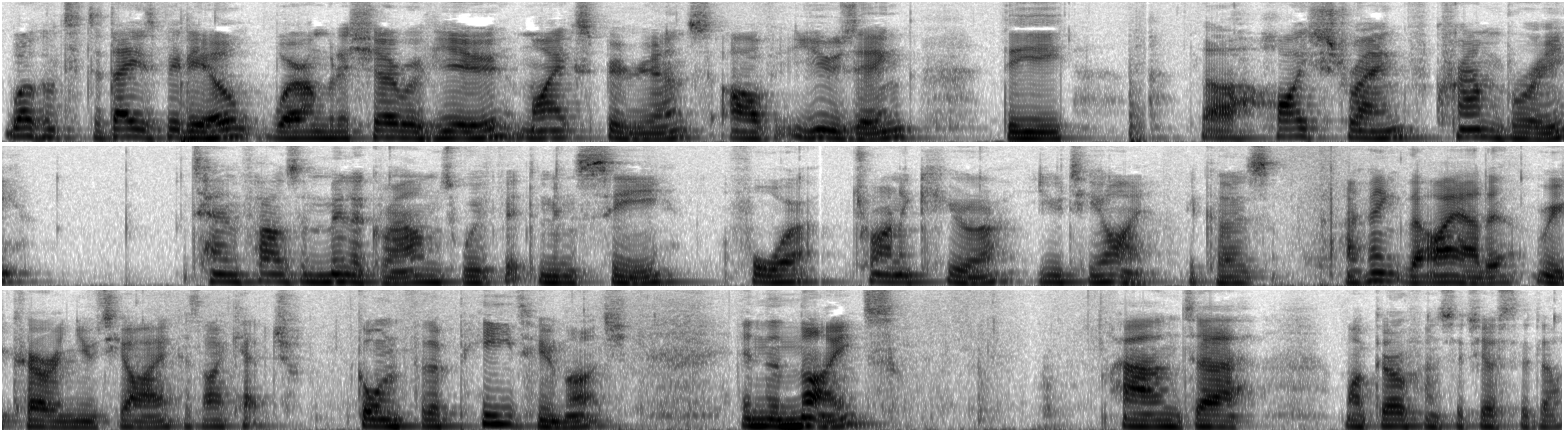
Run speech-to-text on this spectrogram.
Welcome to today's video where I'm going to share with you my experience of using the, the high strength cranberry 10,000 milligrams with vitamin C for trying to cure UTI because I think that I had a recurring UTI because I kept going for the pee too much in the night. And uh, my girlfriend suggested that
